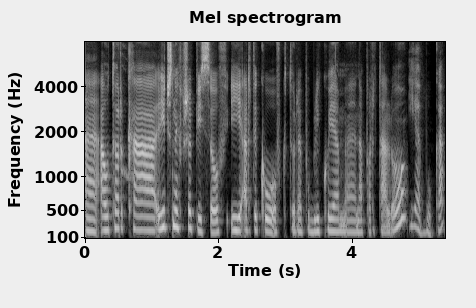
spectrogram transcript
e, autorka licznych przepisów i artykułów, które publikujemy na portalu. I e-booka.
